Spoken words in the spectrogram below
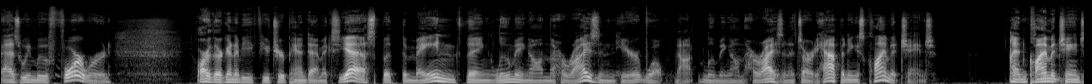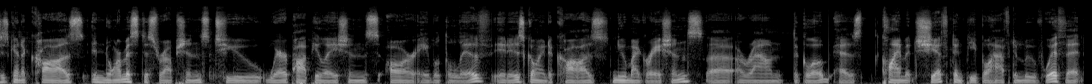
as we move forward, are there going to be future pandemics? Yes, but the main thing looming on the horizon here, well, not looming on the horizon, it's already happening, is climate change. And climate change is going to cause enormous disruptions to where populations are able to live. It is going to cause new migrations uh, around the globe as climate shift and people have to move with it.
